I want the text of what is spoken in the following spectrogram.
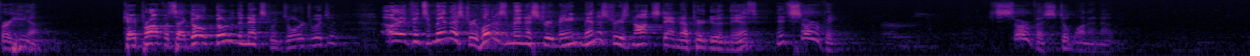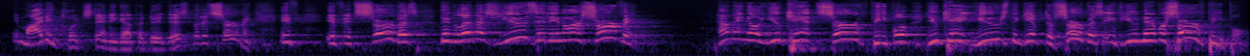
for him. Okay, prophesy. Go, go to the next one, George, would you? Uh, if it's ministry, what does ministry mean? Ministry is not standing up here doing this, it's serving. Service to one another. It might include standing up and doing this, but it's serving. If, if it's service, then let us use it in our serving. How many know you can't serve people? You can't use the gift of service if you never serve people.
